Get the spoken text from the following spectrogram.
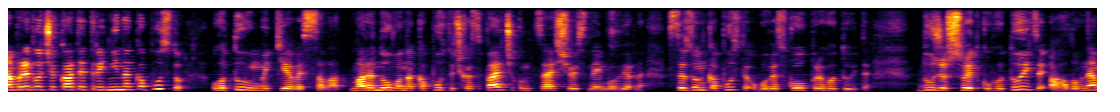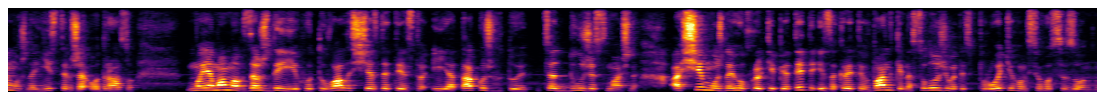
Набридло чекати три дні на капусту? Готуємо миттєвий салат. Маринована капусточка з перчиком це щось неймовірне. В сезон капусти обов'язково приготуйте. Дуже швидко готується, а головне можна їсти вже одразу. Моя мама завжди її готувала ще з дитинства, і я також готую. Це дуже смачно. А ще можна його прокип'ятити і закрити в банки, насолоджуватись протягом всього сезону.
